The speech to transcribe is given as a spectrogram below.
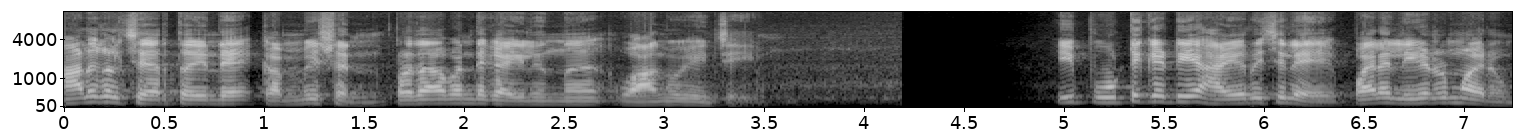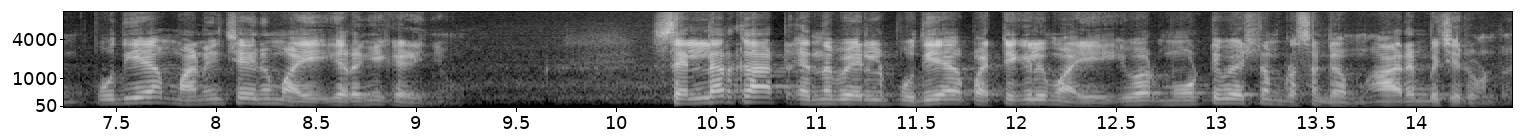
ആളുകൾ ചേർത്തതിന്റെ കമ്മീഷൻ പ്രതാപന്റെ കയ്യിൽ നിന്ന് വാങ്ങുകയും ചെയ്യും. ഈ പൂട്ടിക്കെട്ടിയ ഹൈറിച്ചിലെ പല ലീഡർമാരും പുതിയ മണി ചെയിനുമായി ഇറങ്ങിക്കഴിഞ്ഞു. സെല്ലർ കാർട്ട് എന്ന പേരിൽ പുതിയ പറ്റിക്കലുമായി ഇവർ മോട്ടിവേഷൻ പ്രസംഗം ആരംഭിച്ചിട്ടുണ്ട്.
